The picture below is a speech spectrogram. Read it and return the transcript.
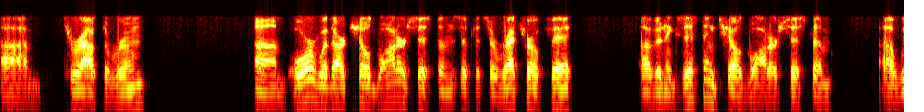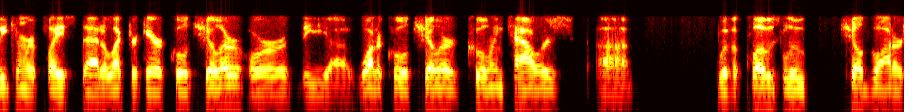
um, throughout the room. Um, or with our chilled water systems, if it's a retrofit of an existing chilled water system, uh, we can replace that electric air cooled chiller or the uh, water cooled chiller cooling towers uh, with a closed loop chilled water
